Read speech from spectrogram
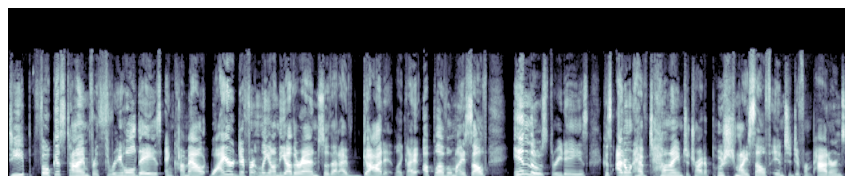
deep, focus time for three whole days and come out wired differently on the other end so that I've got it. Like I up level myself in those three days because I don't have time to try to push myself into different patterns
